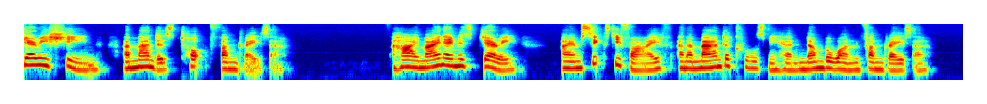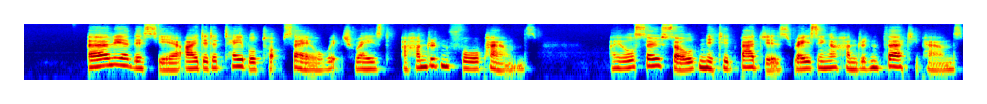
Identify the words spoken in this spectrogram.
Jerry Sheen, Amanda's top fundraiser. Hi, my name is Jerry. I am 65 and Amanda calls me her number one fundraiser. Earlier this year, I did a tabletop sale which raised £104. I also sold knitted badges, raising £130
